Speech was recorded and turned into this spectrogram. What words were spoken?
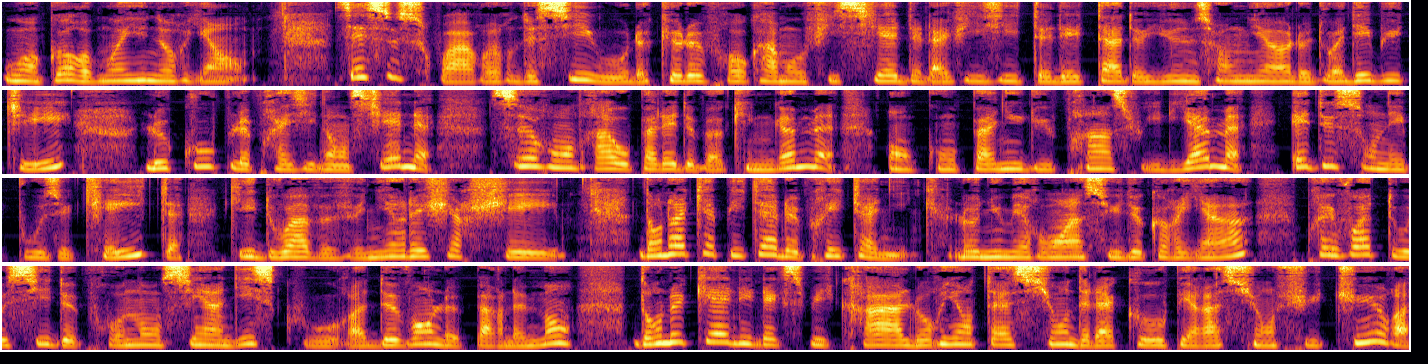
ou encore au Moyen-Orient. C'est ce soir, heure de Séoul, que le programme officiel de la visite d'État de Yoon Song-yeol doit débuter. Le couple présidentiel se rendra au palais de Buckingham en compagnie du prince William et de son épouse Kate qui doivent venir les chercher. Dans la capitale britannique, le numéro un sud-coréen prévoit aussi de prononcer un discours devant le Parlement dans lequel il expliquera l'orientation de la coopération future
